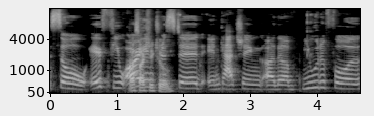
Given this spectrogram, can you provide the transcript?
So, if you are actually cool. interested in catching uh, the beautiful,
